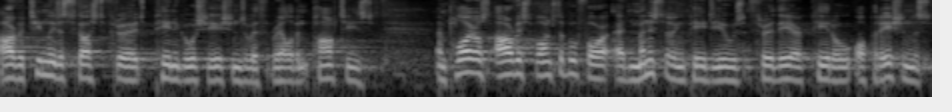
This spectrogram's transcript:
are routinely discussed throughout pay negotiations with relevant parties. Employers are responsible for administering pay deals through their payroll operations.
